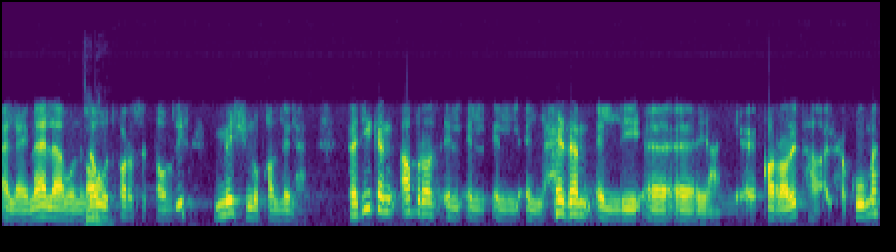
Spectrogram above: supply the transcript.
العمالة ونزود طبعا. فرص التوظيف مش نقللها. فدي كان أبرز ال ال الحزم اللي يعني قررتها الحكومة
